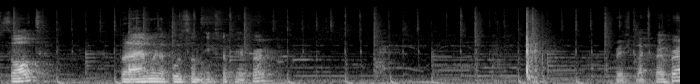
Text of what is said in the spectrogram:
salt, but I am gonna put some extra pepper. Fresh black pepper.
